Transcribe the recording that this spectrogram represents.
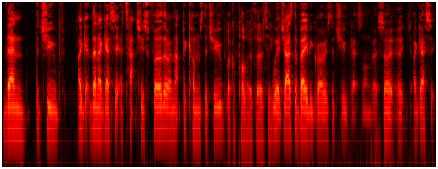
then the tube. I get, then I guess it attaches further, and that becomes the tube. Like Apollo 13. Which, as the baby grows, the tube gets longer. So it, I guess it.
